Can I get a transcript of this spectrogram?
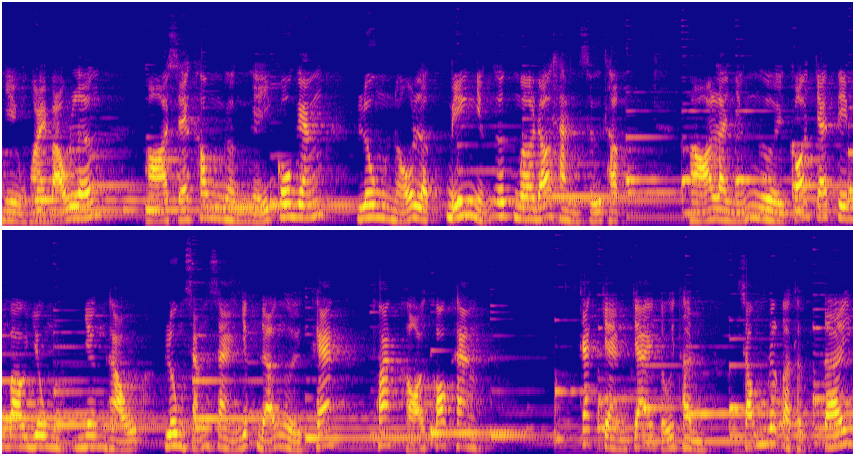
nhiều hoài bão lớn. Họ sẽ không ngừng nghỉ cố gắng, luôn nỗ lực biến những ước mơ đó thành sự thật. Họ là những người có trái tim bao dung, nhân hậu, luôn sẵn sàng giúp đỡ người khác, thoát khỏi khó khăn. Các chàng trai tuổi thìn sống rất là thực tế,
